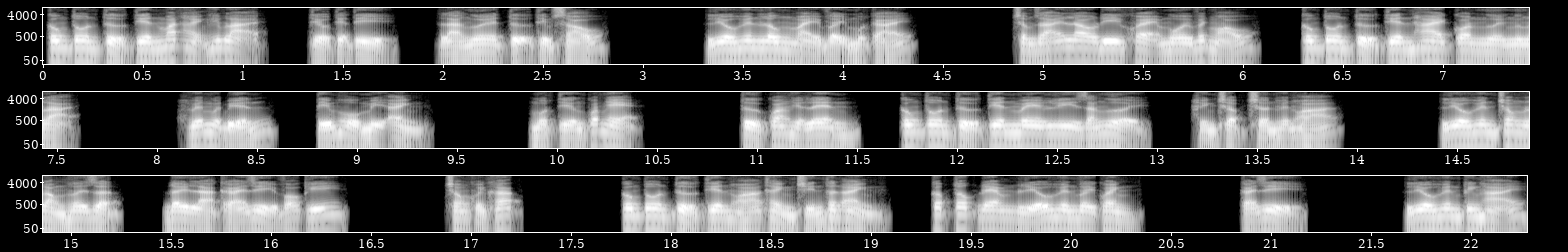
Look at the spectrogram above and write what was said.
Công tôn tử tiên mắt hạnh hiếp lại, tiểu tiện tỷ, là ngươi tự tìm sáu. Liêu huyên lông mày vậy một cái. Chậm rãi lao đi khoe môi vết máu, công tôn tử tiên hai con người ngưng lại. Huyễn mười biến, tím hồ mị ảnh. Một tiếng quát nhẹ. Tử quang hiện lên, công tôn tử tiên mê ly dáng người, hình chập trần huyên hóa. Liêu huyên trong lòng hơi giật, đây là cái gì võ kỹ? Trong khoảnh khắc, công tôn tử tiên hóa thành chín thân ảnh, cấp tốc đem liêu huyên vây quanh. Cái gì? Liêu huyên kinh hãi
